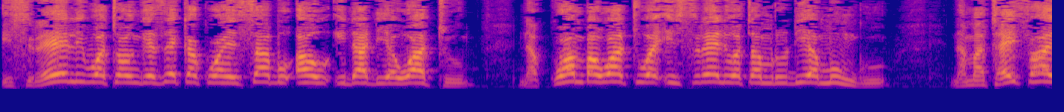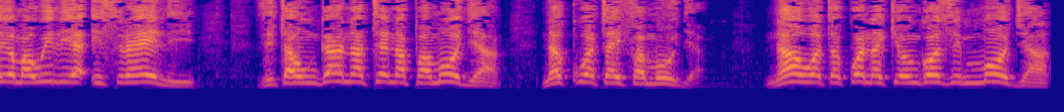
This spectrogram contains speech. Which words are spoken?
israeli wataongezeka kwa hesabu au idadi ya watu na kwamba watu wa israeli watamrudia mungu na mataifa hayo mawili ya israeli zitaungana tena pamoja na kuwa taifa moja. Nao watakuwa na kiongozi mmoja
